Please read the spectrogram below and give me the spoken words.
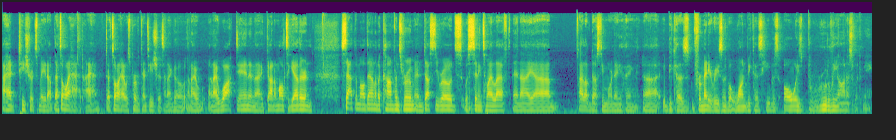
I had t-shirts made up. That's all I had. I had, that's all I had was Perfect 10 t-shirts. And I go, and I, and I walked in and I got them all together and sat them all down in the conference room and Dusty Rhodes was sitting to my left. And I, um, I love Dusty more than anything uh, because for many reasons, but one because he was always brutally honest with me.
